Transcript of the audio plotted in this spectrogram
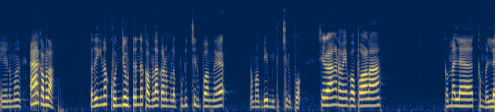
என்னமோ ஆ கமலா. பார்த்தீங்கன்னா கொஞ்சம் விட்டுருந்தா கமலா காணும்ல பிடிச்சிருப்பாங்க. நம்ம அப்படியே மிதிச்சிருப்போம். சரி வாங்க நம்ம இப்போ போகலாம் கமல கமல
